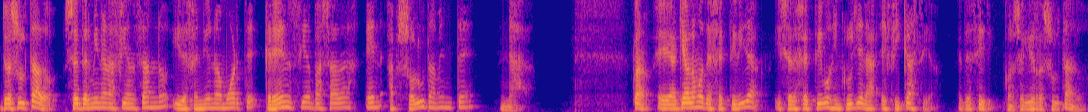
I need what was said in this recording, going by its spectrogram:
Resultado, se terminan afianzando y defendiendo a muerte creencias basadas en absolutamente nada. Claro, eh, aquí hablamos de efectividad y ser efectivos incluye la eficacia, es decir, conseguir resultados.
